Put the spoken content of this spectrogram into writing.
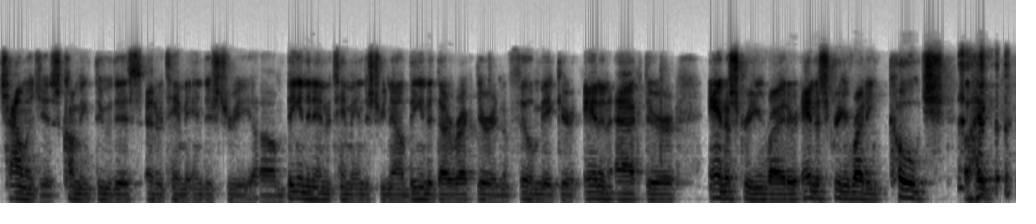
challenges coming through this entertainment industry. Um, being in the entertainment industry now, being a director and a filmmaker and an actor and a screenwriter and a screenwriting coach. Like,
